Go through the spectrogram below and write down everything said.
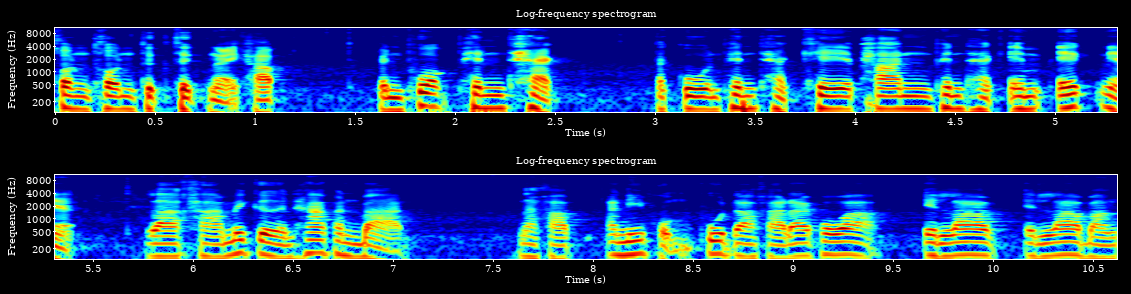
ทนทนถึกๆหน่อยครับ เป็นพวก Pentax ตระกูล Pentax K1000 Pentax MX เนี่ยราคาไม่เกิน 5,000 บาท นะครับ อันนี้ผมพูดราคาได้เพราะว่าเอลล่าเอลล่าบาง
